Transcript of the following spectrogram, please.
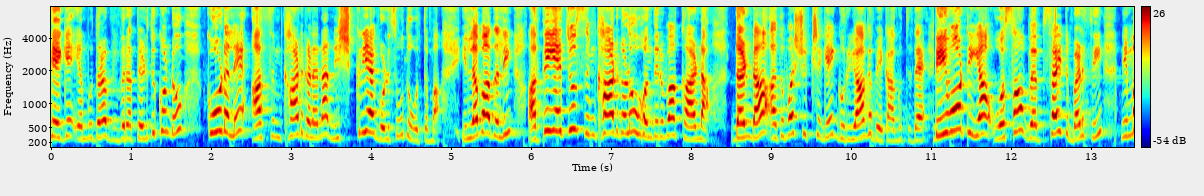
ಹೇಗೆ ಎಂಬುದರ ವಿವರ ತಿಳಿದುಕೊಂಡು ಕೂಡಲೇ ಆ ಸಿಮ್ ಕಾರ್ಡ್ಗಳನ್ನು ನಿಷ್ಕ್ರಿಯಗೊಳಿಸುವುದು ಉತ್ತಮ. ಇಲ್ಲವಾದಲ್ಲಿ ಅತಿ ಹೆಚ್ಚು ಸಿಮ್ ಕಾರ್ಡ್ಗಳು ಹೊಂದಿರುವ ಕಾರಣ ದಂಡ ಅಥವಾ ಶಿಕ್ಷೆಗೆ ಗುರಿಯಾಗಬೇಕಾಗುತ್ತದೆ. ಡಿಒಟಿಯ ಹೊಸ ವೆಬ್ಸೈಟ್ ಬಳಸಿ ನಿಮ್ಮ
